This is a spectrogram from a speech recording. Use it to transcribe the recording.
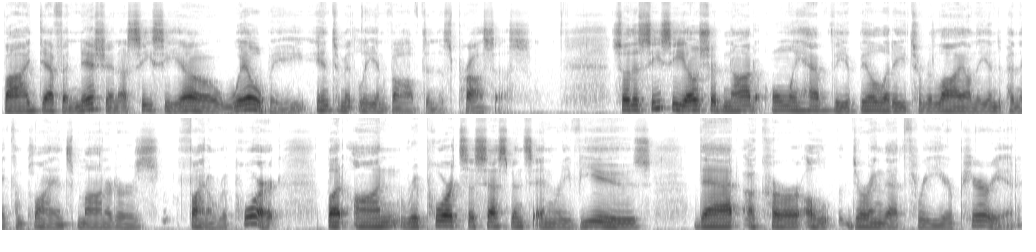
By definition, a CCO will be intimately involved in this process. So the CCO should not only have the ability to rely on the independent compliance monitor's final report, but on reports, assessments, and reviews that occur during that three year period.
